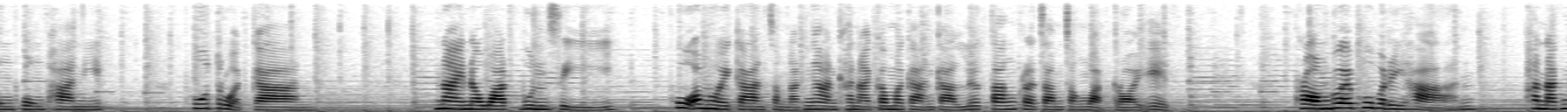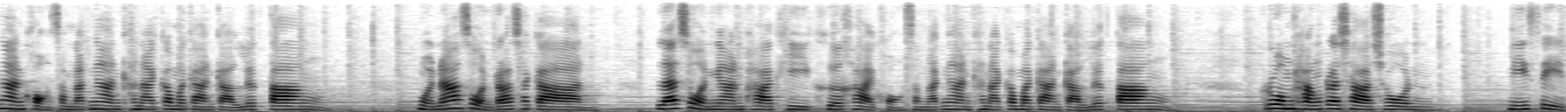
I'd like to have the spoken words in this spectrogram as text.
งษ์พงพาณิชย์ ผู้ตรวจการ นายนวัดบุญศรี ผู้อำนวยการสำนักงานคณะกรรมการการเลือกตั้งประจำจังหวัดร้อยเอ็ด พร้อมด้วยผู้บริหาร พนักงานของสำนักงานคณะกรรมการการเลือกตั้ง หัวหน้าส่วนราชการ และส่วนงานภาคีเครือข่ายของสำนักงานคณะกรรมการการเลือกตั้ง รวมทั้งประชาชน นิสิต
